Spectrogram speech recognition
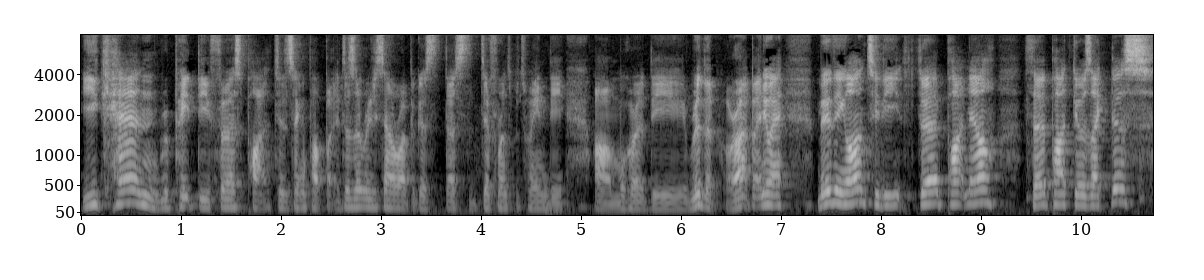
you can repeat the first part to the second part, but it doesn't really sound right because that's the difference between the um, the rhythm, all right? But anyway, moving on to the third part now. Third part goes like this.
